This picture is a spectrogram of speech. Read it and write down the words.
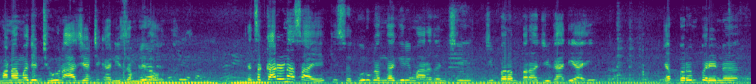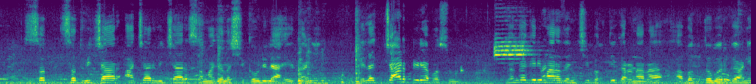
मनामध्ये ठेवून आज या ठिकाणी जमलेला होता. त्याचं कारण असं आहे की सद्गुरू गंगागिरी महाराजांची जी परंपरा जी गादी आहे त्या परंपरेनं सत सद्विचार आचार विचार समाजाला शिकवलेले आहेत आणि गेल्या चार पिढ्यापासून गंगागिरी महाराजांची भक्ती करणारा हा भक्तवर्ग आणि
